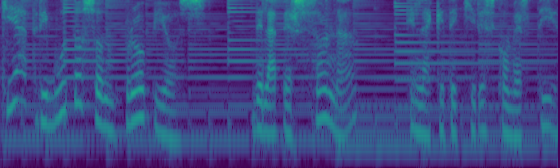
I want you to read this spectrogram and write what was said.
¿Qué atributos son propios de la persona en la que te quieres convertir?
